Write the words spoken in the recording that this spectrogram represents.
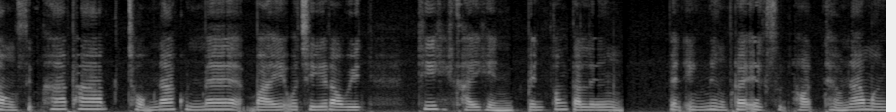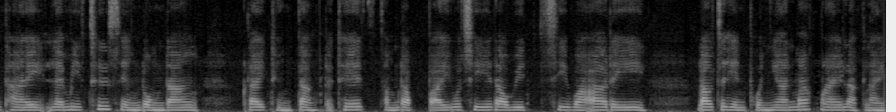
่อง15ภาพโฉมหน้าคุณแม่ไบร์วชิรวิทย์ ที่ใครเห็นเป็นต้องตะลึง เป็นอีกหนึ่งพระเอกสุดฮอตแถวหน้าเมืองไทย และมีชื่อเสียงโด่งดัง ไกลถึงต่างประเทศสำหรับไบร์วชิรวิทย์ชีวอารี เราจะเห็นผลงานมากมายหลากหลาย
